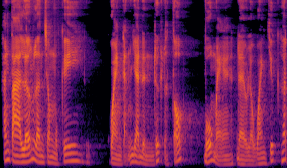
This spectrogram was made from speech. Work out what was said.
Hắn ta lớn lên trong một cái hoàn cảnh gia đình rất là tốt, bố mẹ đều là quan chức hết.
